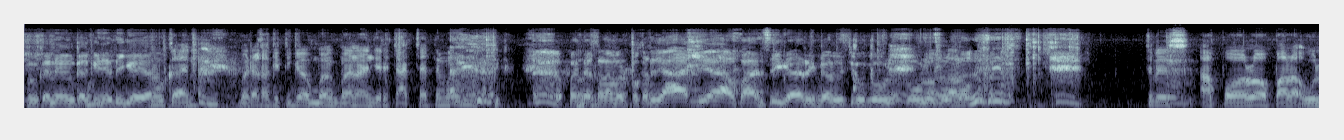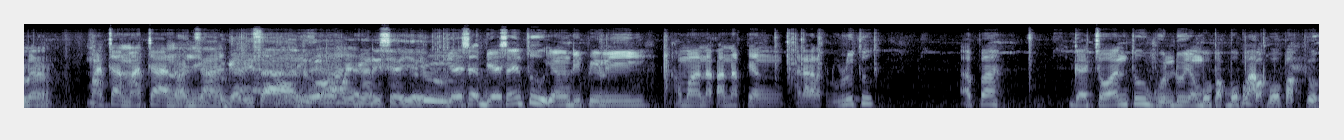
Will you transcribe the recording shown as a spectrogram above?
Bukan yang kakinya tiga ya. bukan. Badak kaki tiga mbak. Gimana anjir? Cacat emang. Pada kelamar pekerjaan. Dia apaan sih? Garing gak lucu. Goblok goblok goblok. terus Apollo pala ular. Macan macan Macan garisan. Itu oh pakai garis ya iya. biasa biasanya tuh yang dipilih sama anak-anak yang anak-anak dulu tuh apa gacoan tuh gundu yang bopak-bopak Bopak-bopak tuh.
